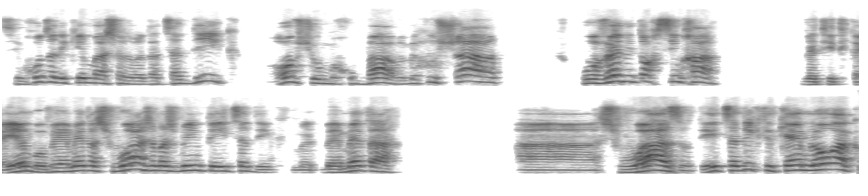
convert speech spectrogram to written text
שמחו צדיקים באשר. זאת אומרת, הצדיק, רוב שהוא מחובר ומקושר, הוא עובד מתוך שמחה. ותתקיים בו באמת השבועה שמשביעים תהי צדיק. זאת אומרת, באמת השבועה הזאת, תהי צדיק, תתקיים לא רק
